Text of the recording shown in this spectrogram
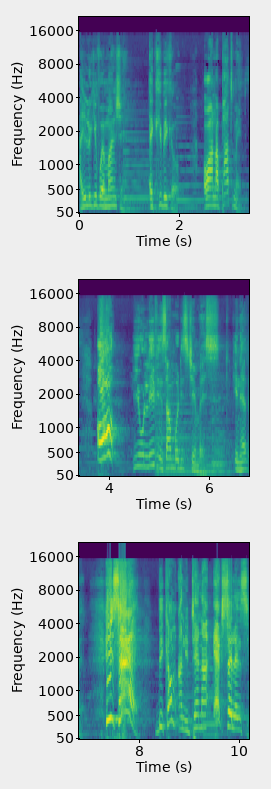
Are you looking for a mansion, a cubicle, or an apartment? Or you live in somebody's chambers in heaven? He said, Become an eternal excellency.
